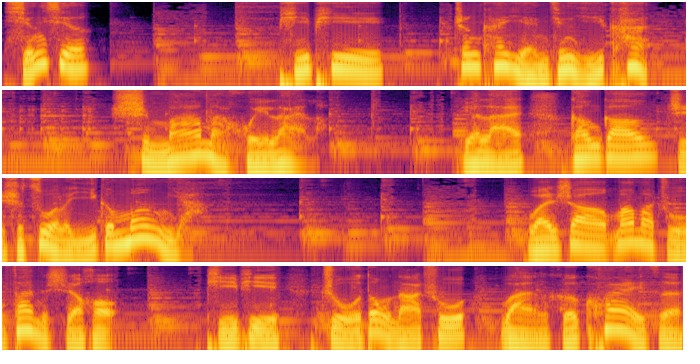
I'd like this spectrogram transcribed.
醒醒！”皮皮睁开眼睛一看，是妈妈回来了。原来刚刚只是做了一个梦呀。晚上妈妈煮饭的时候。皮皮主动拿出碗和筷子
